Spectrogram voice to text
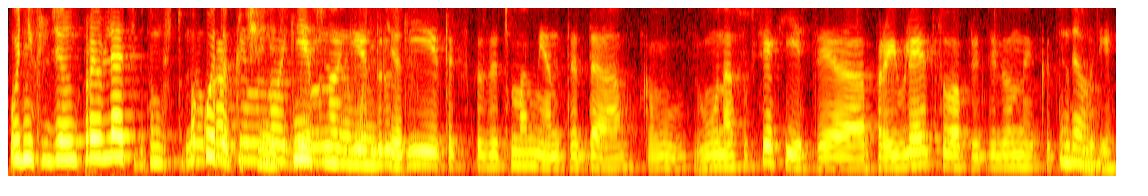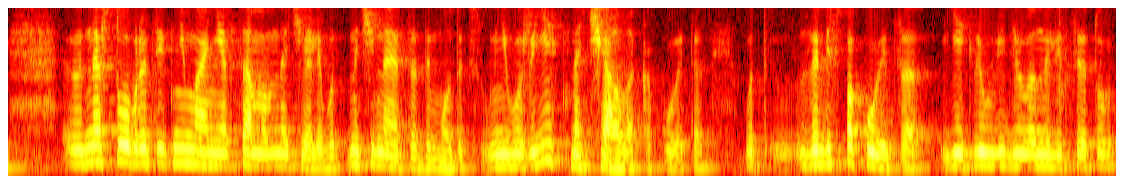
у одних людей он проявляется, потому что по Ну, какой-то причине многие, снизен многие иммунитет. другие, так сказать, моменты, да. У нас у всех есть, э, проявляется у определенной категории. Э, На что обратить внимание в самом начале? Вот начинается демодекс, у него же есть начало какое-то. Вот забеспокоиться, если увидела на лице, то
